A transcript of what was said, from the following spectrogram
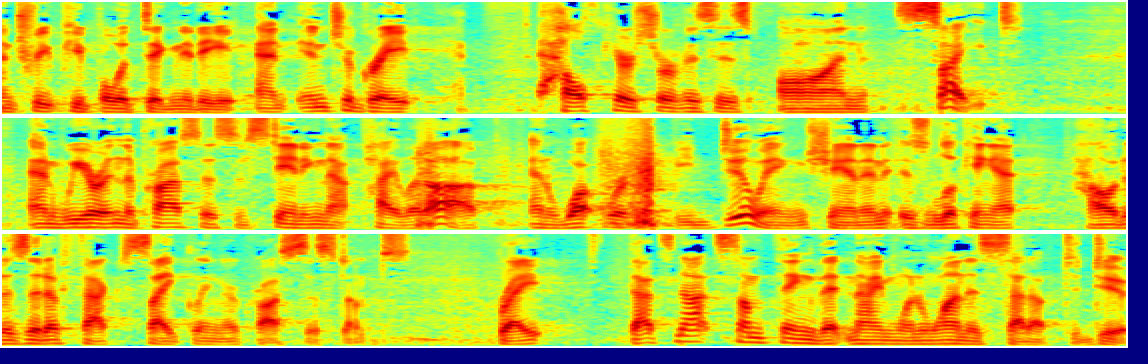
and treat people with dignity and integrate healthcare services on site. And we are in the process of standing that pilot up. And what we're going to be doing, Shannon, is looking at how does it affect cycling across systems, right? That's not something that 911 is set up to do,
